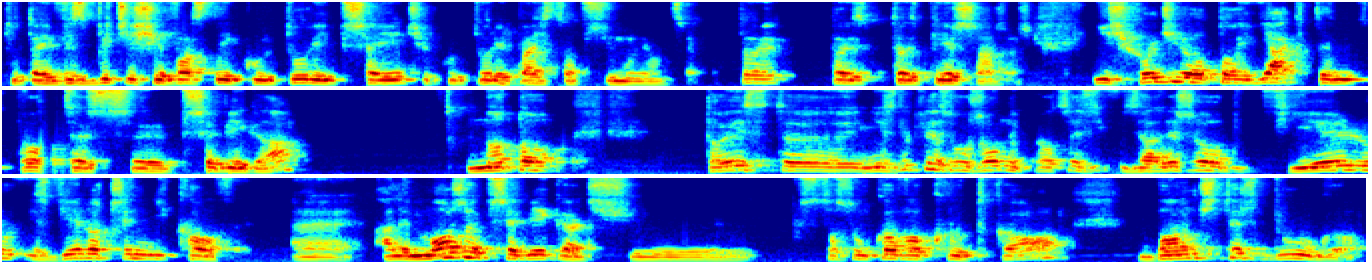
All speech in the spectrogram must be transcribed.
tutaj wyzbycie się własnej kultury i przejęcie kultury państwa przyjmującego. To, to, jest, to jest pierwsza rzecz. Jeśli chodzi o to, jak ten proces e, przebiega, no to to jest niezwykle złożony proces i zależy od wielu, jest wieloczynnikowy, ale może przebiegać stosunkowo krótko, bądź też długo.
